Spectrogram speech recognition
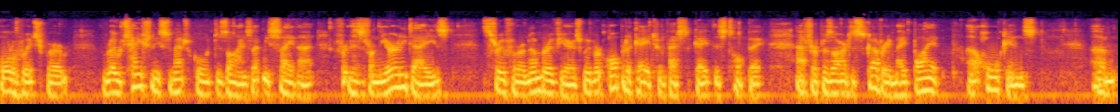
all of which were rotationally symmetrical designs. Let me say that. For, this is from the early days through for a number of years. We were obligated to investigate this topic after a bizarre discovery made by uh, Hawkins. Um,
